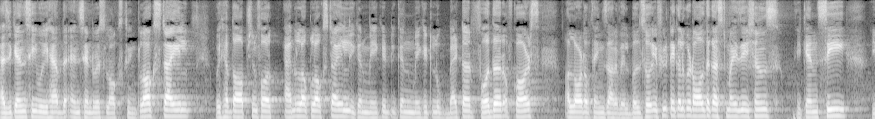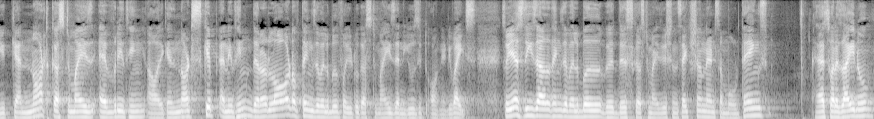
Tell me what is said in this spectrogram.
As you can see, we have the Ancient OS lock screen clock style. We have the option for analog clock style. You can make it, you can make it look better further, of course a lot of things are available. So if you take a look at all the customizations you can see you cannot customize everything or you cannot skip anything. There are a lot of things available for you to customize and use it on your device. So yes these are the things available with this customization section and some more things. As far as i know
